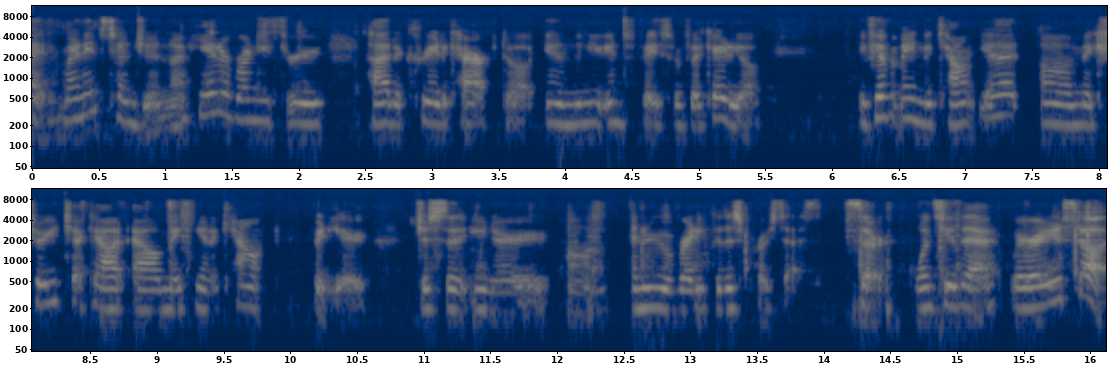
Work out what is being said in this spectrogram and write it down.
Hi, my name's Tenjin and I'm here to run you through how to create a character in the new interface for Furcadia. If you haven't made an account yet, um, make sure you check out our making an account video just so that you know um, and you're ready for this process. So, once you're there, we're ready to start.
